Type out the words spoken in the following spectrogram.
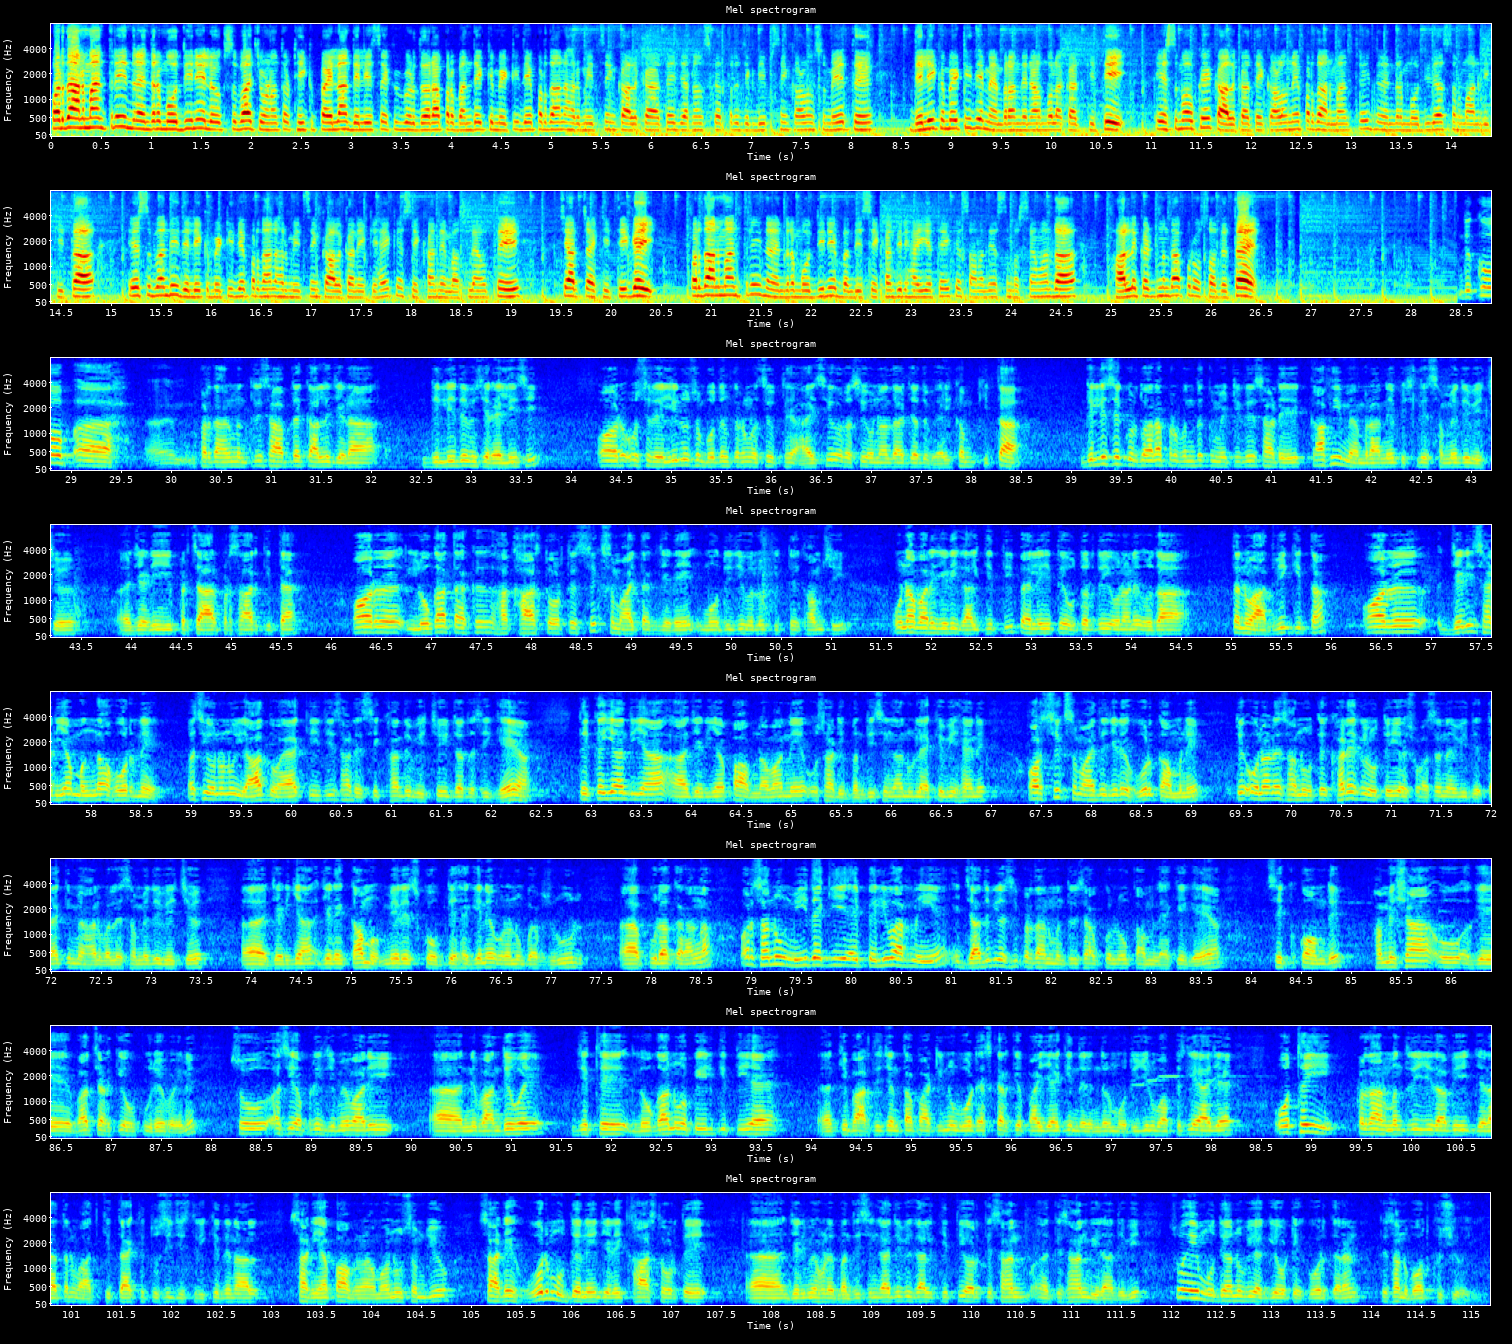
ਪ੍ਰਧਾਨ ਮੰਤਰੀ ਨਰਿੰਦਰ ਮੋਦੀ ਨੇ ਲੋਕ ਸਭਾ ਚੋਣਾਂ ਤੋਂ ਠੀਕ ਪਹਿਲਾਂ ਦਿੱਲੀ ਸਿੱਖ ਗੁਰਦੁਆਰਾ ਪ੍ਰਬੰਧਕ ਕਮੇਟੀ ਦੇ ਪ੍ਰਧਾਨ ਹਰਮੀਤ ਸਿੰਘ ਕਾਲਕਾ ਅਤੇ ਜਨਰਲ ਸਕੱਤਰ ਜਗਦੀਪ ਸਿੰਘ ਕਾਲੋਂ ਸਮੇਤ ਦਿੱਲੀ ਕਮੇਟੀ ਦੇ ਮੈਂਬਰਾਂ ਦੇ ਨਾਲ ਮੁਲਾਕਾਤ ਕੀਤੀ। ਇਸ ਮੌਕੇ ਕਾਲਕਾ ਤੇ ਕਾਲੋਂ ਨੇ ਪ੍ਰਧਾਨ ਮੰਤਰੀ ਨਰਿੰਦਰ ਮੋਦੀ ਦਾ ਸਨਮਾਨ ਵੀ ਕੀਤਾ। ਇਸ ਸੰਬੰਧੀ ਦਿੱਲੀ ਕਮੇਟੀ ਦੇ ਪ੍ਰਧਾਨ ਹਰਮੀਤ ਸਿੰਘ ਕਾਲਕਾ ਨੇ ਕਿਹਾ ਕਿ ਸਿੱਖਾਂ ਦੇ ਮਸਲਿਆਂ ਉੱਤੇ ਚਰਚਾ ਕੀਤੀ ਗਈ। ਪ੍ਰਧਾਨ ਮੰਤਰੀ ਨਰਿੰਦਰ ਮੋਦੀ ਨੇ ਬੰਦੀ ਸਿੱਖਾਂ ਦੀ ਰਿਹਾਈ ਅਤੇ ਕਿਸਾਨਾਂ ਦੀਆਂ ਸਮੱਸਿਆਵਾਂ ਦਾ ਹੱਲ ਕੱਢਣ ਦਾ ਭਰੋਸਾ ਦਿੱਤਾ ਹੈ। ਦੇਖੋ ਪ੍ਰਧਾਨ ਮੰਤਰੀ ਸਾਹਿਬ ਦਾ ਕੱਲ ਜਿਹੜਾ ਦਿੱਲੀ ਦੇ ਵਿੱਚ ਰੈਲੀ ਸੀ ਔਰ ਉਸ ਰੈਲੀ ਨੂੰ ਸੰਬੋਧਨ ਕਰਨ ਵਾਸਤੇ ਉੱਥੇ ਆਏ ਸੀ ਔਰ ਅਸੀਂ ਉਹਨਾਂ ਦਾ ਜਦ ਵੈਲਕਮ ਕੀਤਾ, ਦਿੱਲੀ ਸਿੱਖ ਗੁਰਦੁਆਰਾ ਪ੍ਰਬੰਧਕ ਕਮੇਟੀ ਦੇ ਸਾਡੇ ਕਾਫੀ ਮੈਂਬਰਾਂ ਨੇ ਪਿਛਲੇ ਸਮੇਂ ਦੇ ਵਿੱਚ ਜਿਹੜੀ ਪ੍ਰਚਾਰ ਪ੍ਰਸਾਰ ਕੀਤਾ ਔਰ ਲੋਕਾਂ ਤੱਕ ਖਾਸ ਤੌਰ ਤੇ ਸਿੱਖ ਸਮਾਜ ਤੱਕ ਜਿਹੜੇ ਮੋਦੀ ਜੀ ਵੱਲੋਂ ਕੀਤੇ ਕੰਮ ਸੀ, ਉਹਨਾਂ ਬਾਰੇ ਜਿਹੜੀ ਗੱਲ ਕੀਤੀ, ਪਹਿਲੇ ਤੇ ਉਧਰ ਦੀ ਉਹਨਾਂ ਨੇ ਉਹਦਾ ਧੰਨਵਾਦ ਵੀ ਕੀਤਾ ਔਰ ਜਿਹੜੀ ਸਾਡੀਆਂ ਮੰਗਾਂ ਹੋਰ ਨੇ ਅਸੀਂ ਉਹਨਾਂ ਨੂੰ ਯਾਦ ਦਵਾਇਆ ਕਿ ਜੀ ਸਾਡੇ ਸਿੱਖਾਂ ਦੇ ਵਿੱਚ ਜਦ ਅਸੀਂ ਗਏ ਆ ਤੇ ਕਈਆਂ ਦੀਆਂ ਜਿਹੜੀਆਂ ਭਾਵਨਾਵਾਂ ਨੇ, ਉਹ ਸਾਡੀ ਬੰਦੀ ਸਿੰਘਾਂ ਨੂੰ ਲੈ ਕੇ ਵੀ ਹੈ ਨੇ ਔਰ ਸਿੱਖ ਸਮਾਜ ਦੇ ਜਿਹੜੇ ਹੋਰ ਕੰਮ ਨੇ ਤੇ ਉਹਨਾਂ ਨੇ ਸਾਨੂੰ ਉੱਤੇ ਖੜੇ ਖਲੋਤੇ ਹੀ ਆਸ਼ਵਾਸਨ ਇਹ ਵੀ ਦਿੱਤਾ ਕਿ ਮੈਂ ਆਉਣ ਵਾਲੇ ਸਮੇਂ ਦੇ ਵਿੱਚ ਜਿਹੜੀਆਂ, ਜਿਹੜੇ ਕੰਮ ਮੇਰੇ ਸਕੋਪ ਦੇ ਹੈਗੇ ਨੇ, ਉਹਨਾਂ ਨੂੰ ਮੈਂ ਜ਼ਰੂਰ ਪੂਰਾ ਕਰਾਂਗਾ ਔਰ ਸਾਨੂੰ ਉਮੀਦ ਹੈ ਕਿ ਇਹ ਪਹਿਲੀ ਵਾਰ ਨਹੀਂ ਹੈ ਜਦ ਵੀ ਅਸੀਂ ਪ੍ਰਧਾਨ ਮੰਤਰੀ ਸਾਹਿਬ ਕੋਲੋਂ ਕੰਮ ਲੈ ਕੇ ਗਏ ਆ ਸਿੱਖ ਕੌਮ ਦੇ, ਹਮੇਸ਼ਾ ਉਹ ਅੱਗੇ ਵੱਧ ਚੜ ਕੇ ਉਹ ਪੂਰੇ ਹੋਏ ਨੇ ਸੋ ਅਸੀਂ ਆਪਣੀ ਜ਼ਿੰਮੇਵਾਰੀ ਨਿਭਾਉਂਦੇ ਹੋਏ ਜਿੱਥੇ ਲੋਕਾਂ ਨੂੰ ਅਪੀਲ ਕੀਤੀ ਹੈ ਕਿ ਭਾਰਤੀ ਜਨਤਾ ਪਾਰਟੀ ਨੂੰ ਵੋਟ ਇਸ ਕਰਕੇ ਪਾਈ ਜਾਏ ਕਿ ਨਰਿੰਦਰ ਮੋਦੀ ਜੀ ਨੂੰ ਵਾਪਸ ਲਿਆ ਜਾਏ। ਉੱਥੇ ਹੀ ਪ੍ਰਧਾਨ ਮੰਤਰੀ ਜੀ ਦਾ ਵੀ ਜਿਹੜਾ ਧੰਨਵਾਦ ਕੀਤਾ ਕਿ ਤੁਸੀਂ ਜਿਸ ਤਰੀਕੇ ਦੇ ਨਾਲ ਸਾਡੀਆਂ ਭਾਵਨਾਵਾਂ ਨੂੰ ਸਮਝਿਓ। ਸਾਡੇ ਹੋਰ ਮੁੱਦੇ ਨੇ ਜਿਹੜੇ ਖਾਸ ਤੌਰ ਤੇ ਜਿਹੜੀ ਮੈਂ ਹੁਣੇ ਬੰਦੀ ਸਿੰਘਾਂ ਦੀ ਵੀ ਗੱਲ ਕੀਤੀ ਔਰ ਕਿਸਾਨ ਕਿਸਾਨ ਵੀਰਾਂ ਦੀ ਵੀ। ਸੋ ਇਹ ਮੁੱਦਿਆਂ ਨੂੰ ਵੀ ਅੱਗੇ ਉਹ ਟੇਕ ਓਵਰ ਕਰਨ ਤੇ ਸਾਨੂੰ ਬਹੁਤ ਖੁਸ਼ੀ ਹੋਏਗੀ।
